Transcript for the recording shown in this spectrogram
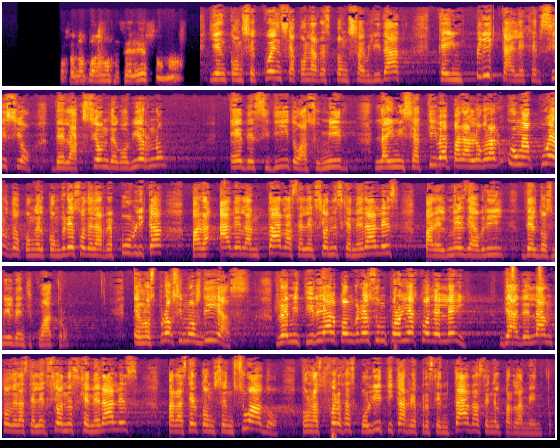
O sea, no podemos hacer eso, ¿no? Y en consecuencia, con la responsabilidad que implica el ejercicio de la acción de gobierno, he decidido asumir la iniciativa para lograr un acuerdo con el Congreso de la República para adelantar las elecciones generales para el mes de abril del 2024. En los próximos días remitiré al Congreso un proyecto de ley de adelanto de las elecciones generales para ser consensuado con las fuerzas políticas representadas en el Parlamento.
